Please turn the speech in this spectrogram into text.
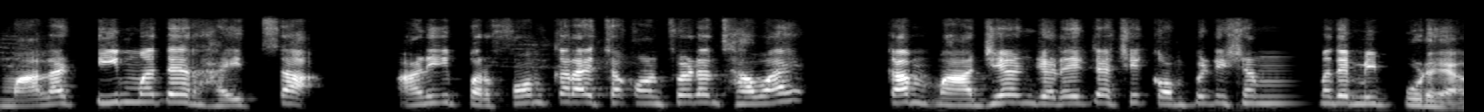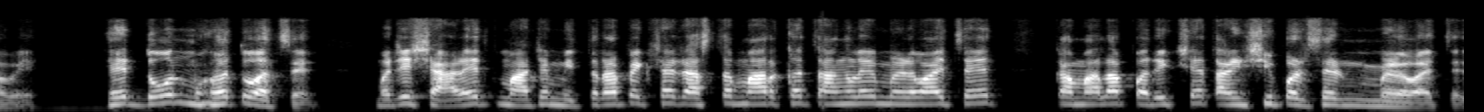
मला टीममध्ये राहायचा आणि परफॉर्म करायचा कॉन्फिडन्स हवाय का माझी आणि जडेजाची कॉम्पिटिशनमध्ये मी पुढे यावे? हे दोन महत्त्वाचे आहेत. म्हणजे शाळेत माझ्या मित्रापेक्षा जास्त मार्क चांगले मिळवायचे आहेत का मला परीक्षेत 80% मिळवायचे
